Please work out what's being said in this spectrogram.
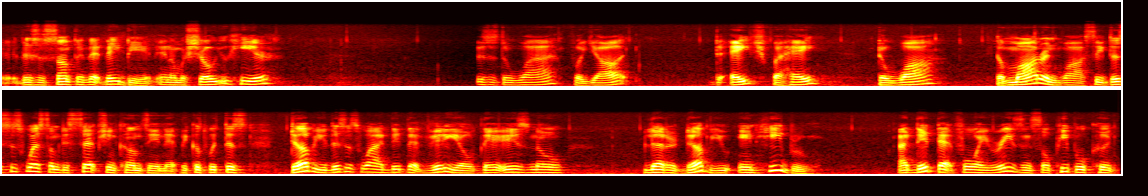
This is something that they did. And I'm going to show you here. This is the Y for yod, the H for hay, the Y, the modern Y. See, this is where some deception comes in at because with this W, this is why I did that video. There is no letter W in Hebrew. I did that for a reason so people could,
